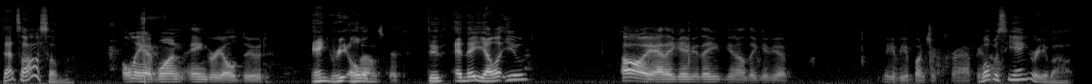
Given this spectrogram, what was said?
That's awesome. Only had one angry old dude. Angry So that old was good. dude. And they yell at you? Oh yeah, they gave you they you know they give you a they give you a bunch of crap. What know. was he angry about?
